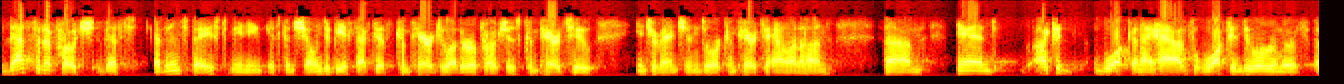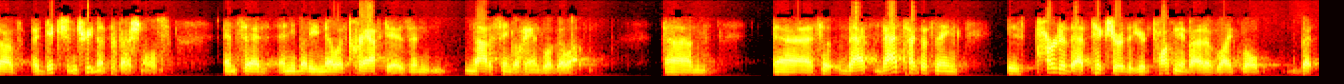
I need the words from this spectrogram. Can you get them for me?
that's an approach that's evidence based, meaning it's been shown to be effective compared to other approaches, compared to interventions or compared to Al Anon. Um, and I could walk, and I have walked into a room of, of addiction treatment professionals and said, "Anybody know what craft is?" And not a single hand will go up. Um, uh, so that that type of thing is part of that picture that you're talking about of like, well, but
